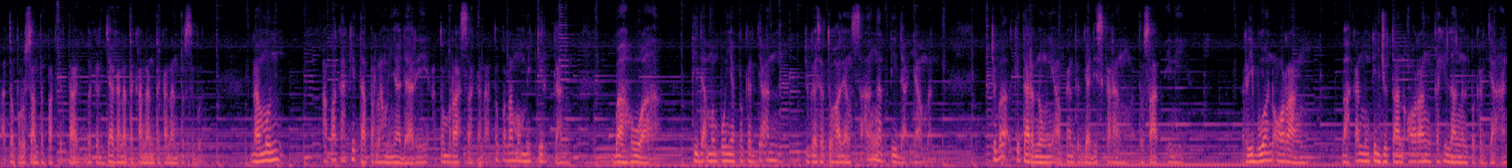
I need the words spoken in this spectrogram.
atau perusahaan tempat kita bekerja karena tekanan-tekanan tersebut. Namun, apakah kita pernah menyadari atau merasakan atau pernah memikirkan bahwa tidak mempunyai pekerjaan juga satu hal yang sangat tidak nyaman. Coba kita renungi apa yang terjadi sekarang atau saat ini. Ribuan orang, bahkan mungkin jutaan orang kehilangan pekerjaan.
